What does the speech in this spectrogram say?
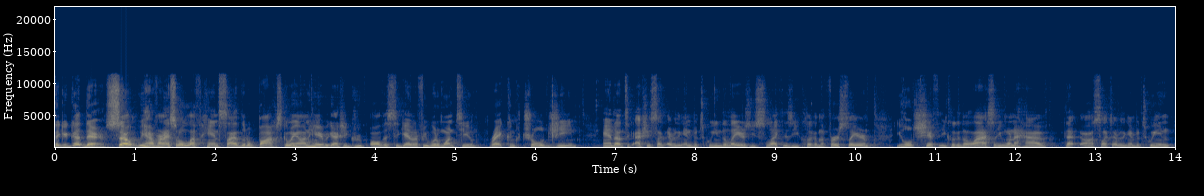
think you're good there. So we have our nice little left-hand side little box going on here. We can actually group all this together if we would want to, right? Control G. And uh, to actually select everything in between the layers you select is you click on the first layer, you hold shift, you click on the last layer you want to have that uh, selects everything in between,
